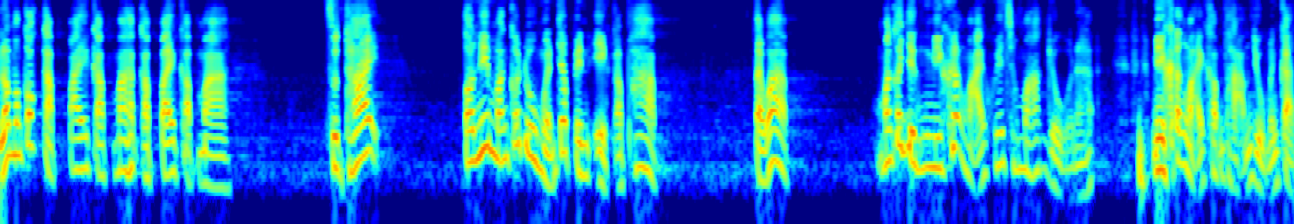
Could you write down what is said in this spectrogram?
แล้วมันก็กลับไปกลับมากลับไปกลับมา สุดท้าย ตอนนี้มันก็ดูเหมือนจะเป็นเอกภาพ แต่ว่า มันก็ยังมีเครื่องหมาย question mark อยู่นะฮะมีเครื่องหมายคำถามอยู่เหมือนกัน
